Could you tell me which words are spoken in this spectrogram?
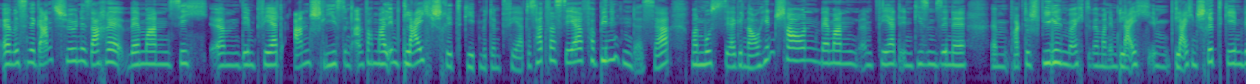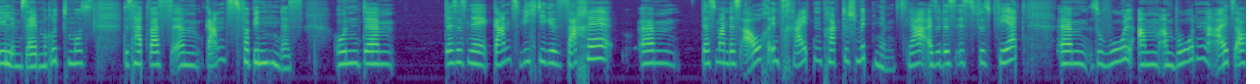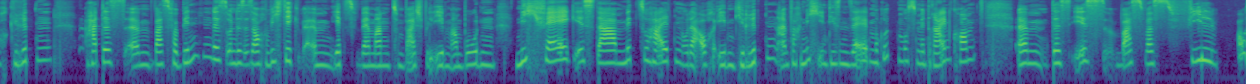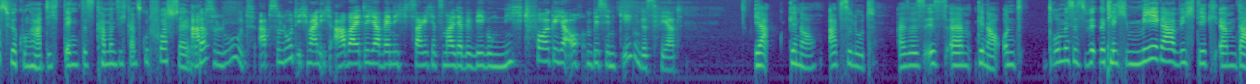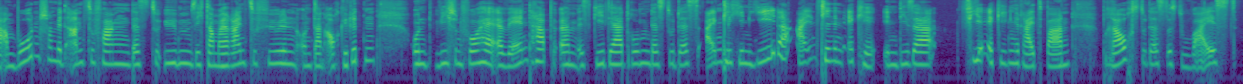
ähm, ist eine ganz schöne Sache, wenn man sich ähm, dem Pferd anschließt und einfach mal im Gleichschritt geht mit dem Pferd. Das hat was sehr Verbindendes. Ja? Man muss sehr genau hinschauen, wenn man ein Pferd in diesem Sinne ähm, praktisch spiegeln möchte, wenn man im, gleich, im gleichen Schritt gehen will, im selben Rhythmus. Das hat was ähm, ganz Verbindendes. Und ähm, das ist eine ganz wichtige Sache, ähm, dass man das auch ins Reiten praktisch mitnimmt. Ja, also das ist fürs Pferd ähm, sowohl am, am Boden als auch geritten hat es ähm, was Verbindendes und es ist auch wichtig, ähm, jetzt wenn man zum Beispiel eben am Boden nicht fähig ist, da mitzuhalten oder auch eben geritten, einfach nicht in diesen selben Rhythmus mit reinkommt. Ähm, das ist was, was viel Auswirkungen hat. Ich denke, das kann man sich ganz gut vorstellen, oder? Absolut, absolut. Ich meine, ich arbeite ja, wenn ich, sage ich jetzt mal, der Bewegung nicht folge, ja auch ein bisschen gegen das Pferd. Ja, genau, absolut. Also es ist, ähm, genau, und drum ist es wirklich mega wichtig, ähm, da am Boden schon mit anzufangen, das zu üben, sich da mal reinzufühlen und dann auch geritten. Und wie ich schon vorher erwähnt habe, ähm, es geht ja darum, dass du das eigentlich in jeder einzelnen Ecke in dieser viereckigen Reitbahn brauchst du das, dass du weißt,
